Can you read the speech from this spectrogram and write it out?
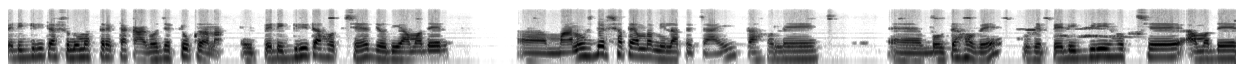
পেডিগ্রিটা শুধুমাত্র একটা কাগজের টুকরা না। এই পেডিগ্রিটা হচ্ছে যদি আমাদের মানুষদের সাথে আমরা মিলাতে চাই, তাহলে বলতে হবে যে পেডিগ্রি হচ্ছে আমাদের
